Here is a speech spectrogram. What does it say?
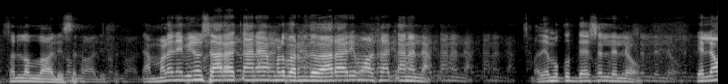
വസല്ലം. നമ്മളെ നബിനെ ഉഷാറാക്കാനാണ് നമ്മൾ പറഞ്ഞത് വേറെ ആരും മോശാക്കാനല്ല. അത് നമുക്ക് ഉദ്ദേശമല്ലല്ലോ എല്ലാ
